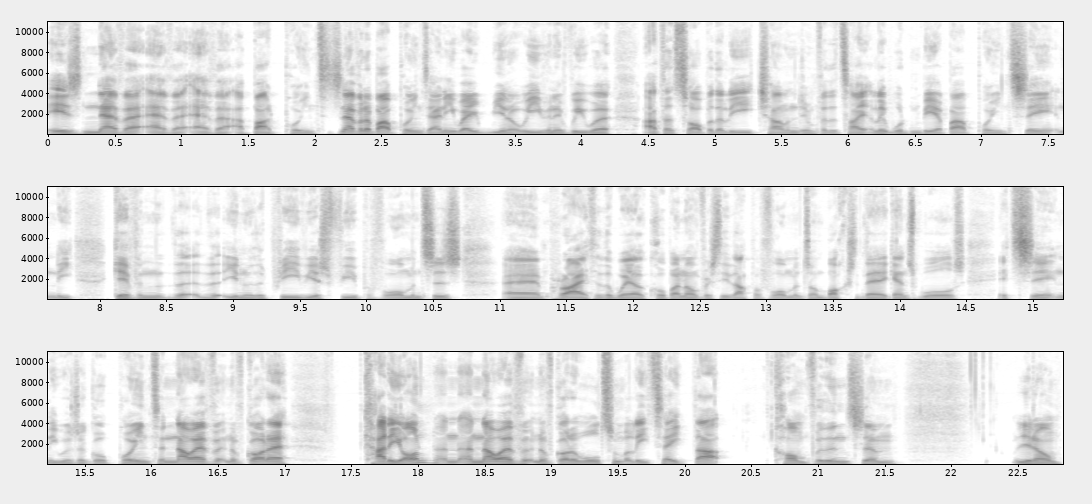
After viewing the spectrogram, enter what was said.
is never, ever, ever a bad point. It's never a bad point anyway. You know, even if we were at the top of the league challenging for the title, it wouldn't be a bad point. Certainly, given the, the you know the previous few performances uh, prior to the World Cup, and obviously that performance on Boxing Day against Wolves, it certainly was a good point. And now Everton have got to carry on, and, and now Everton have got to ultimately take that confidence and you know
